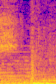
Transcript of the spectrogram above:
Christ.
